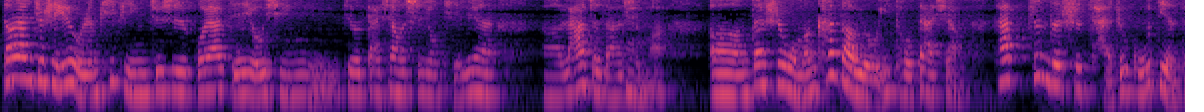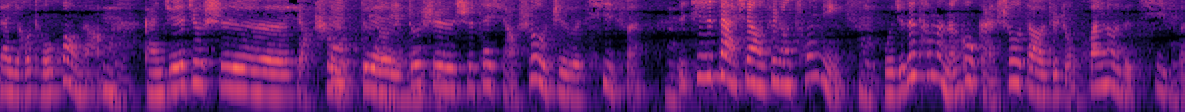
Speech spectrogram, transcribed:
当然就是也有人批评，就是佛牙节游行，就大象是用铁链呃拉着的啊什么。嗯、但是我们看到有一头大象，它真的是踩着鼓点在摇头晃脑，嗯，感觉就是享受对，都是是在享受这个气氛。其其实大象非常聪明，嗯，我觉得他们能够感受到这种欢乐的气氛。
